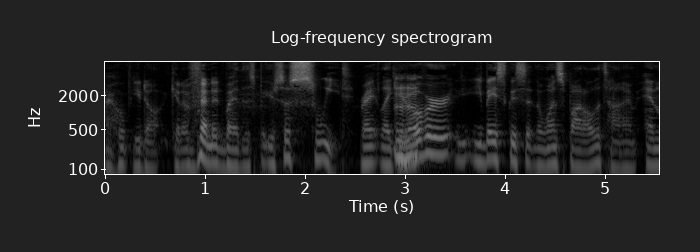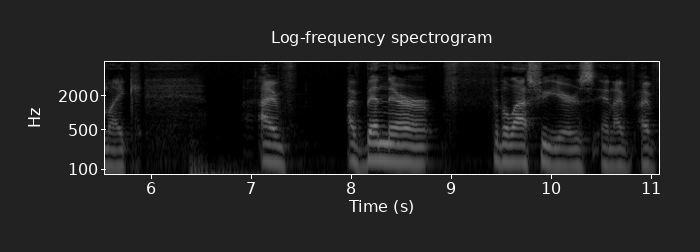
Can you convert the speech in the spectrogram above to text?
I hope you don't get offended by this, but you're so sweet, right? Like you're mm-hmm. over. You basically sit in the one spot all the time, and like, I've I've been there for the last few years, and I've I've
